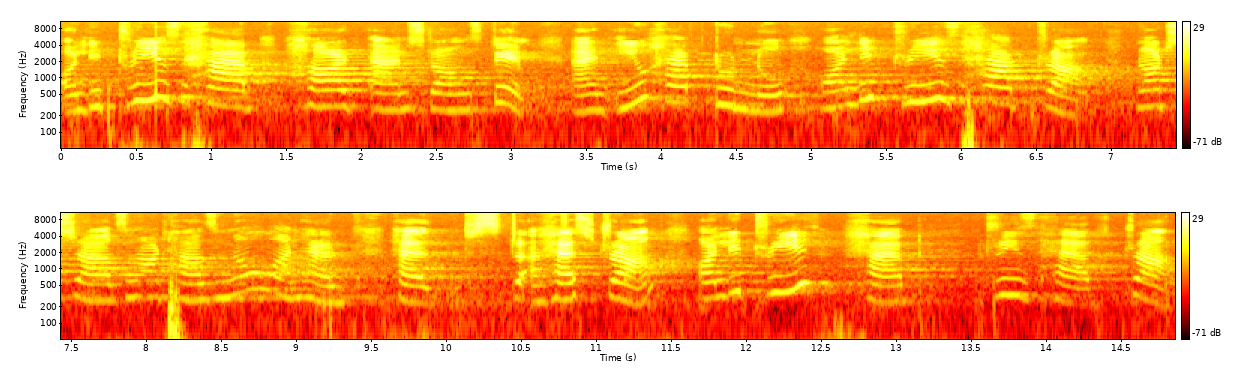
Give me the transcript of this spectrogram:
only trees have hard and strong stem and you have to know only trees have trunk not shrubs, not house, no one have, has, has trunk, only trees have, trees have trunk.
